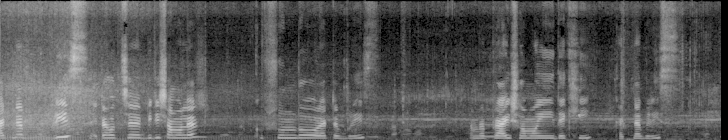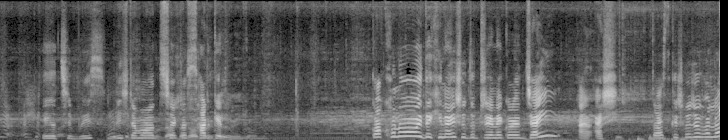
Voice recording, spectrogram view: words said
ঘাটনা ব্রিজ এটা হচ্ছে ব্রিটিশ আমলের খুব সুন্দর একটা ব্রিজ। আমরা প্রায় সময়ই দেখি ঘাটনা ব্রিজ। এই হচ্ছে ব্রিজ। ব্রিজটা আমার হচ্ছে একটা সার্কেল। কখনোই দেখি নাই শুধু ট্রেনে করে যাই আর আসি। তো আজকে সুযোগ হলো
